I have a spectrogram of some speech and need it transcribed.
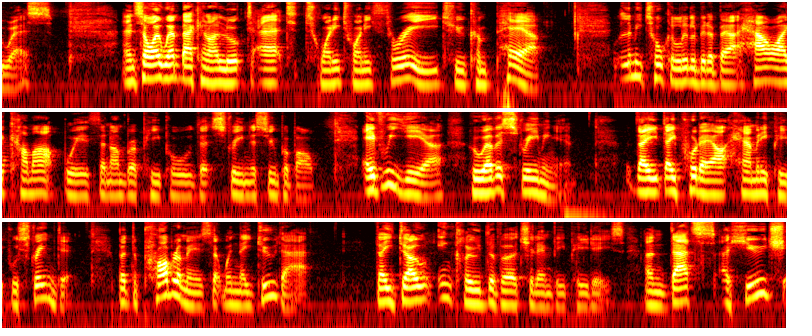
US. And so I went back and I looked at 2023 to compare let me talk a little bit about how I come up with the number of people that stream the Super Bowl. Every year, whoever's streaming it, they, they put out how many people streamed it. But the problem is that when they do that, they don't include the virtual MVPDs. And that's a huge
